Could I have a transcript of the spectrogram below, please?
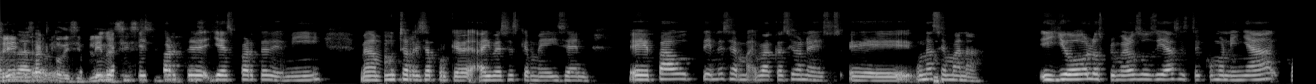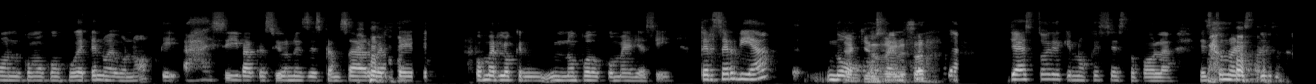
sí, exacto, disciplina, ya, sí, sí, es Parte, ya es parte de mí. Me da mucha risa porque hay veces que me dicen, eh, Pau, tienes vacaciones eh, una semana. Y yo los primeros dos días estoy como niña con, como con juguete nuevo, ¿no? De, ay, sí, vacaciones, descansar, verte, comer lo que no puedo comer y así. Tercer día, no. Ya quieres regresar ya estoy de que no, ¿qué es esto, Paula? Esto no eres tú,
